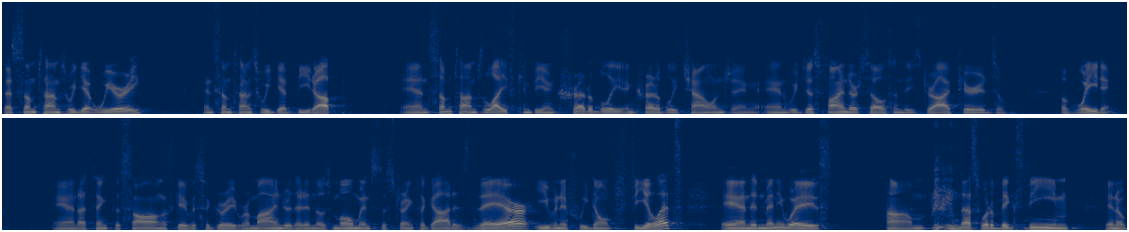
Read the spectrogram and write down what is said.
that sometimes we get weary and sometimes we get beat up and sometimes life can be incredibly, incredibly challenging, and we just find ourselves in these dry periods of, of waiting. And I think the songs gave us a great reminder that in those moments, the strength of God is there, even if we don't feel it. And in many ways, um, that's what a big theme in a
